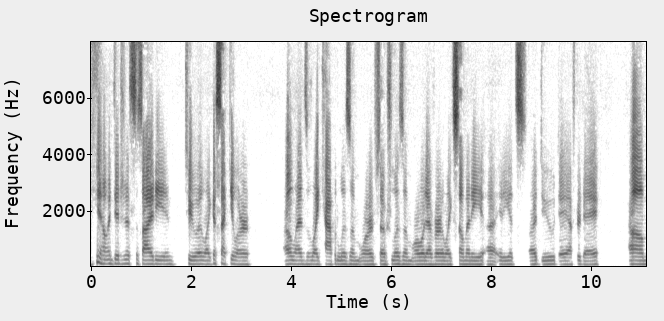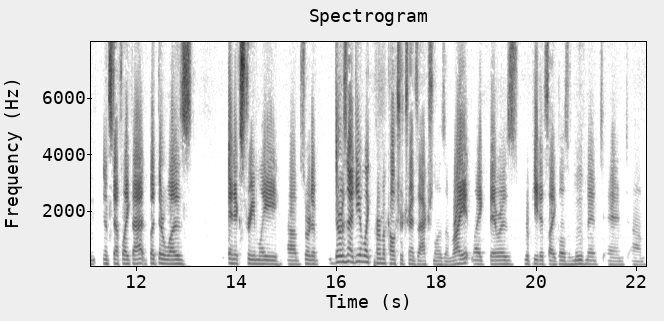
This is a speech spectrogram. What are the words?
you know indigenous society into a, like a secular uh, lens of like capitalism or socialism or whatever, like so many uh, idiots uh, do day after day, um, and stuff like that. But there was an extremely um, sort of there was an idea of like permaculture transactionalism, right? Like there was repeated cycles of movement and um,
